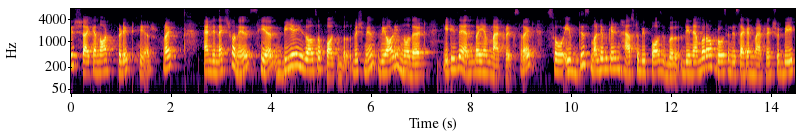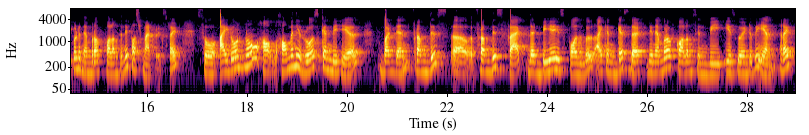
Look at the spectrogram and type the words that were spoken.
which I cannot predict here, right? And the next one is here BA is also possible, which means we already know that it is a n by m matrix, right? So if this multiplication has to be possible, the number of rows in the second matrix should be equal to the number of columns in the first matrix, right? So I don't know how, how many rows can be here, but then from this uh, from this fact that BA is possible, I can guess that the number of columns in B is going to be n, right?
